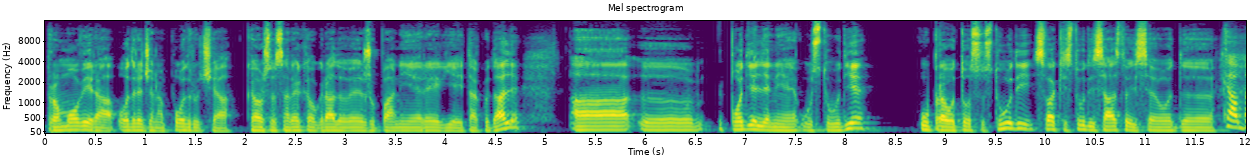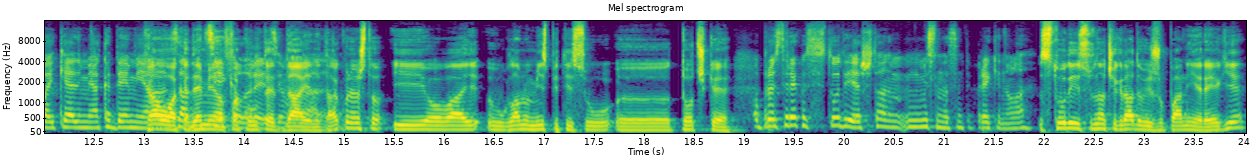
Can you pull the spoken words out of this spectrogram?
promovira određena područja, kao što sam rekao, gradove, županije, regije i tako dalje, a podijeljen je u studije, Upravo to su studiji. Svaki studij sastoji se od... E, kao by Academy, akademija Kao akademija, bicikl, fakultet, recimo, da, ili tako nešto. I ovaj, uglavnom ispiti su uh, točke... Oprosti, rekao si studije, što? Mislim da sam te prekinula. Studiji su, znači, gradovi, županije, regije,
